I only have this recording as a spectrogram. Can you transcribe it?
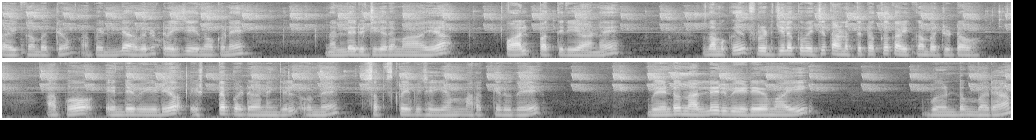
കഴിക്കാൻ പറ്റും. അപ്പോൾ എല്ലാവരും ട്രൈ ചെയ്ത് നോക്കണേ. നല്ല രുചികരമായ പാൽ പത്തിരിയാണ് നമുക്ക് ഫ്രിഡ്ജിലൊക്കെ വെച്ച് തണുത്തിട്ടൊക്കെ കഴിക്കാൻ പറ്റും കേട്ടോ അപ്പോൾ എന്റെ വീഡിയോ ഇഷ്ടപ്പെടുകയാണെങ്കിൽ ഒന്ന് സബ്സ്ക്രൈബ് ചെയ്യാൻ മറക്കരുതേ. വീണ്ടും നല്ലൊരു വീഡിയോയുമായി വീണ്ടും വരാം.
